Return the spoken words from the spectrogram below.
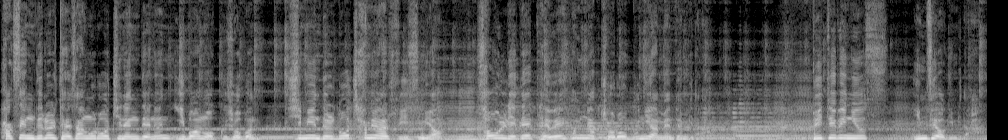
학생들을 대상으로 진행되는 이번 워크숍은 시민들도 참여할 수 있으며 서울예대 대외협력처로 문의하면 됩니다. BTV 뉴스 임세혁입니다.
